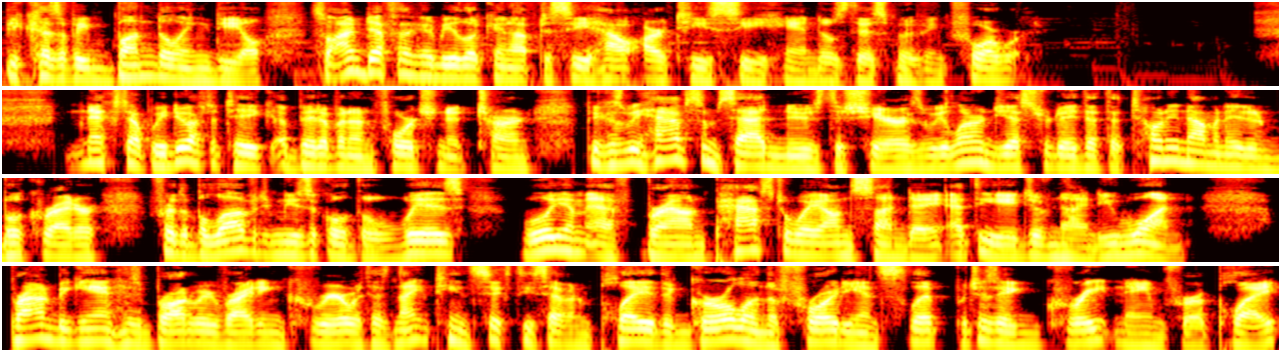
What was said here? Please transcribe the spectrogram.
because of a bundling deal. So I'm definitely going to be looking up to see how RTC handles this moving forward. Next up, we do have to take a bit of an unfortunate turn because we have some sad news to share as we learned yesterday that the Tony nominated book writer for the beloved musical The Wiz, William F. Brown, passed away on Sunday at the age of 91. Brown began his Broadway writing career with his 1967 play, The Girl in the Freudian Slip, which is a great name for a play.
